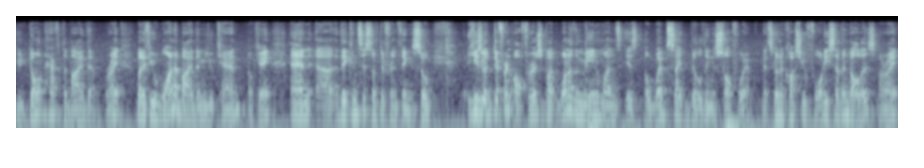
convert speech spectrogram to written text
You don't have to buy them, right? But if you want to buy them, you can, okay? And uh, they consist of different things. So he's got different offers, but one of the main ones is a website building software. It's going to cost you $47, all right,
